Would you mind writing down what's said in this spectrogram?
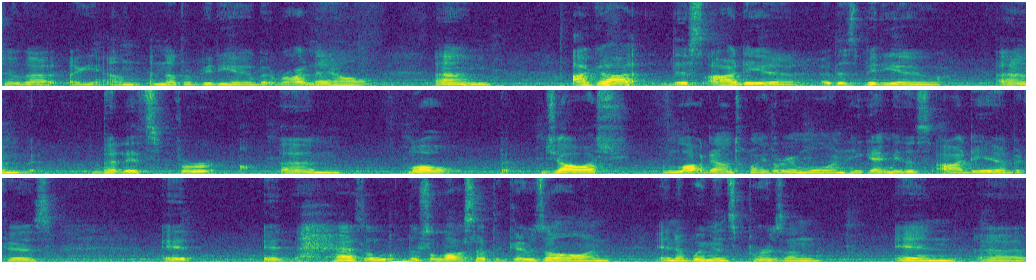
show that again another video. But right now, um, I got this idea of this video, um, but it's for, um, well, Josh from Lockdown 23 and 1, he gave me this idea because it it has a there's a lot of stuff that goes on in a women's prison in uh,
